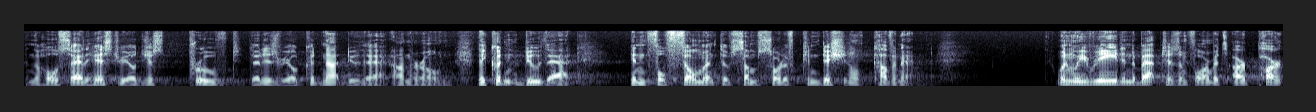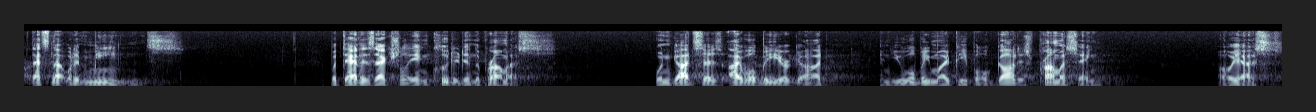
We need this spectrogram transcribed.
And the whole sad history just proved that Israel could not do that on their own. They couldn't do that in fulfillment of some sort of conditional covenant. When we read in the baptism form, it's our part. That's not what it means. But that is actually included in the promise. When God says, I will be your God and you will be my people, God is promising, oh, yes,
